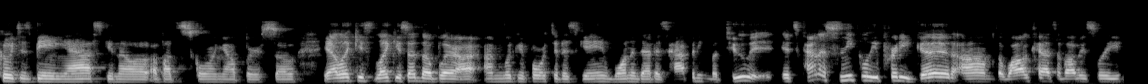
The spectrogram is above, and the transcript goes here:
coaches being asked, you know, about the scoring outburst. So yeah, like you like you said though, Blair, I, am looking forward to this game. One, that is happening, but two, it, it's kind of sneakily pretty good. Um, the Wildcats have obviously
